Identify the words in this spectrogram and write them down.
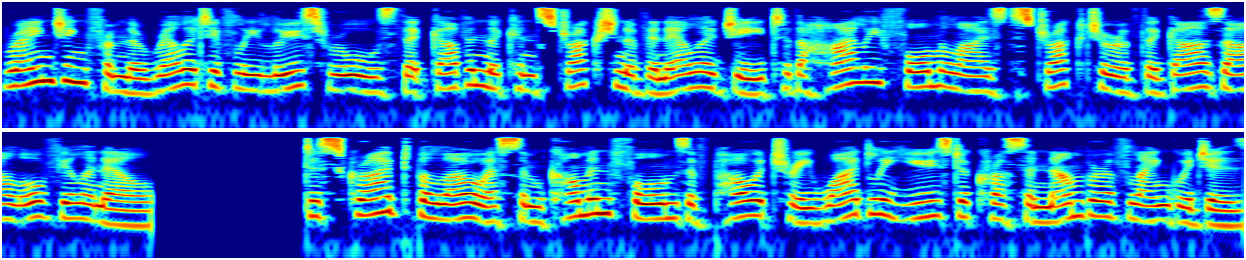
ranging from the relatively loose rules that govern the construction of an elegy to the highly formalized structure of the ghazal or villanelle. Described below are some common forms of poetry widely used across a number of languages.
